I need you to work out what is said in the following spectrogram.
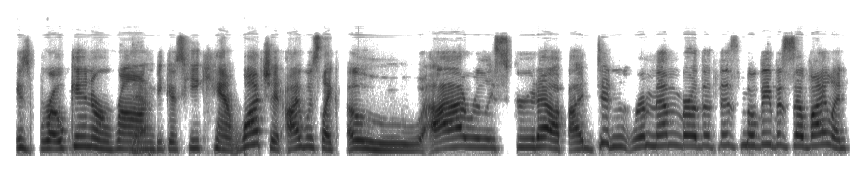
is broken or wrong because he can't watch it. I was like, oh, I really screwed up. I didn't remember that this movie was so violent.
